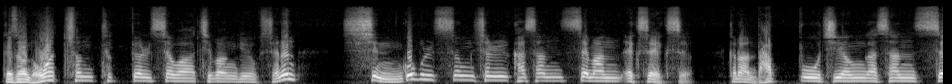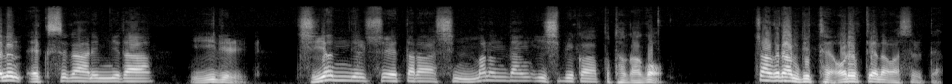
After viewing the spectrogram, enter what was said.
그래서 농어촌 특별세와 지방교육세는 신고불성실 가산세만 XX. 그러나 납부 지연가산세는 X가 아닙니다. 1일. 지연일수에 따라 10만원당 20위가 붙어가고 자, 그 다음 밑에 어렵게 나왔을 때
